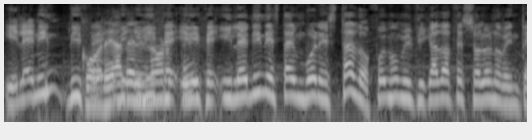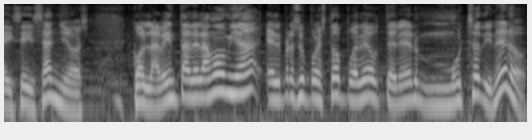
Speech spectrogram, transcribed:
Y Lenin dice, Corea y, del y dice, Norte. y dice, y Lenin está en buen estado, fue momificado hace solo 96 años. Con la venta de la momia, el presupuesto puede obtener mucho dinero.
